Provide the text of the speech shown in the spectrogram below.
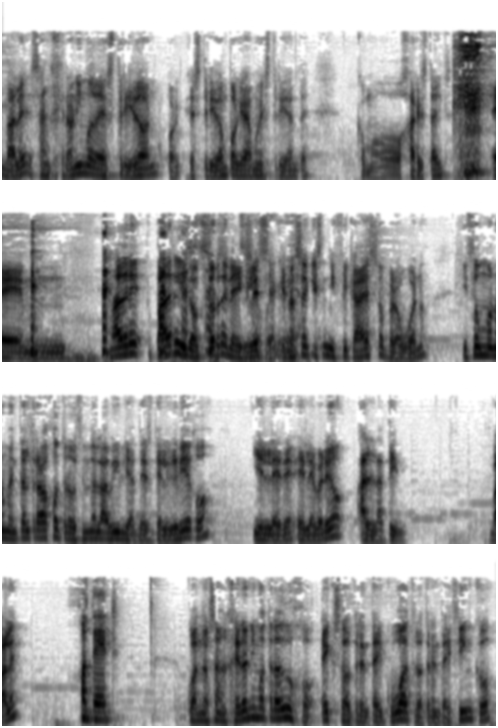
¿vale? San Jerónimo de Estridón, por- Estridón porque era muy estridente, como Harry Styles, em, padre, padre y doctor de la iglesia, que no sé qué significa eso, pero bueno, hizo un monumental trabajo traduciendo la Biblia desde el griego y el, he- el hebreo al latín, ¿vale? joder. Cuando San Jerónimo tradujo Éxodo 34-35,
